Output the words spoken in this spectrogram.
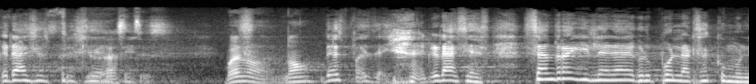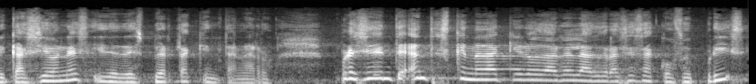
Gracias, presidente. Bueno, no. Después de ella. Gracias. Sandra Aguilera de Grupo Larsa Comunicaciones y de Despierta Quintana Roo. Presidente, antes que nada quiero darle las gracias a COFEPRIS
